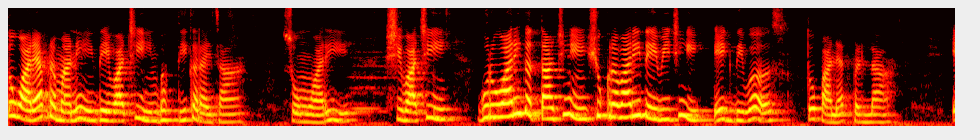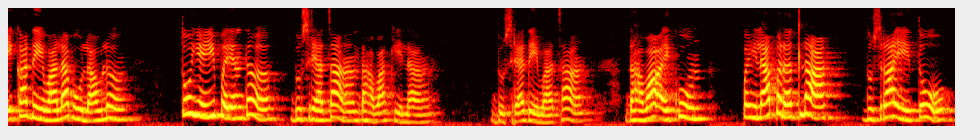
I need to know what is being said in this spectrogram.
तो वाऱ्याप्रमाणे देवाची भक्ती करायचा. सोमवारी शिवाची गुरुवारी दत्ताची शुक्रवारी देवीची एक दिवस तो पाण्यात पडला. एका देवाला बोलावलं तो येईपर्यंत दुसऱ्याचा धावा केला. दुसऱ्या देवाचा धावा ऐकून पहिला परतला दुसरा येतो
